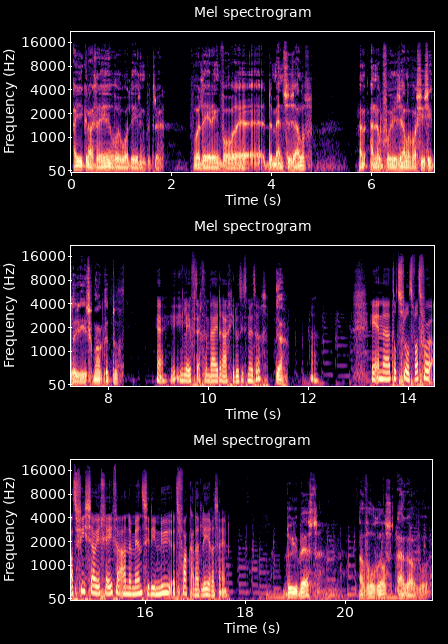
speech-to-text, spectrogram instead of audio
En je krijgt er heel veel waardering voor terug. Waardering voor eh, de mensen zelf. En, en ook voor jezelf als je ziet dat je iets gemaakt hebt, toch? Ja, je, je levert echt een bijdrage, je doet iets nuttigs. Ja. Hey, en eh, tot slot, wat voor advies zou je geven aan de mensen die nu het vak aan het leren zijn? Doe je best. En vol gas en ga ervoor.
